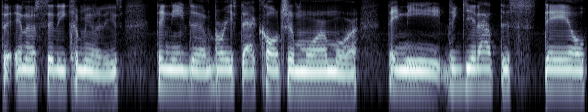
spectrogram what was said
the inner city communities. They need to embrace that culture more and more. They need to get out this stale,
